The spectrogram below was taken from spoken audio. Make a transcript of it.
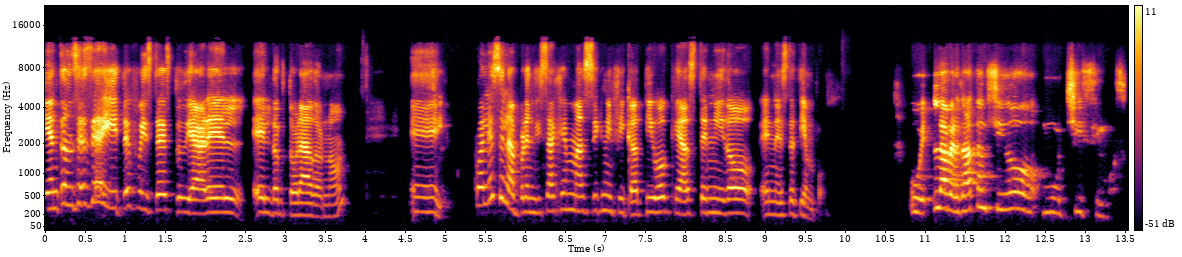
y entonces de ahí te fuiste a estudiar el, el doctorado, ¿no? Eh, sí. ¿Cuál es el aprendizaje más significativo que has tenido en este tiempo? Uy, la verdad han sido muchísimos,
